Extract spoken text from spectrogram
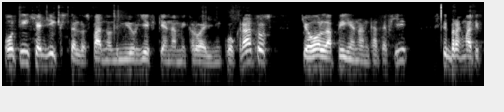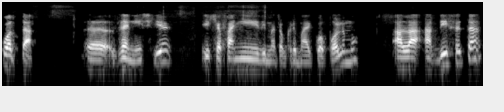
ότι είχε λήξει τέλος πάντων, δημιουργήθηκε ένα μικρό ελληνικό κράτος και όλα πήγαιναν κατευχή, στην πραγματικότητα ε, δεν ίσχυε, είχε φανεί ήδη με τον Κρημαϊκό πόλεμο, αλλά αντίθετα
